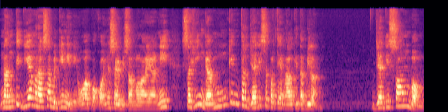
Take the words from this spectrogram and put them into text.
nanti dia merasa begini nih, wah pokoknya saya bisa melayani sehingga mungkin terjadi seperti yang Alkitab bilang. Jadi sombong.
